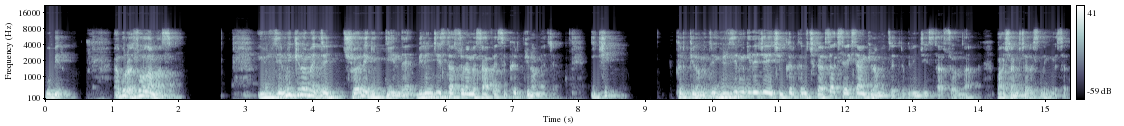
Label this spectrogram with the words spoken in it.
Bu bir. Ha, burası olamaz. 120 kilometre şöyle gittiğinde birinci istasyona mesafesi 40 kilometre. 2 40 kilometre. 120 gideceği için 40'ını çıkarsak 80 kilometredir birinci istasyonla başlangıç arasındaki mesafe.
